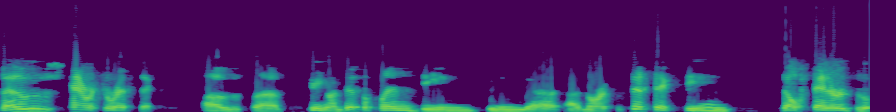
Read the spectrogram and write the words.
those characteristics of uh, being undisciplined, being being uh, uh, narcissistic, being self-centered to the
